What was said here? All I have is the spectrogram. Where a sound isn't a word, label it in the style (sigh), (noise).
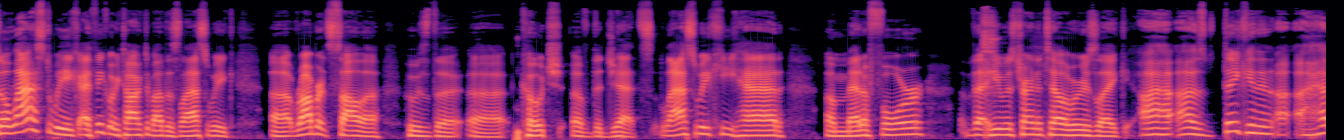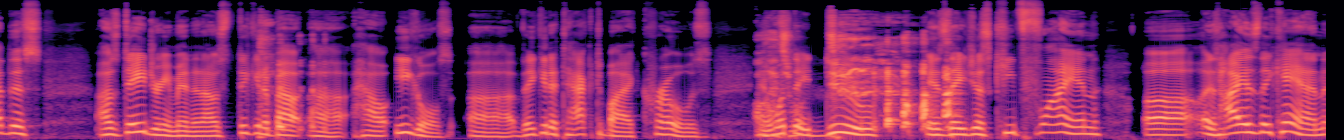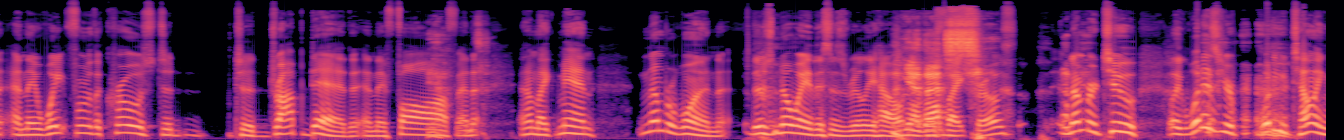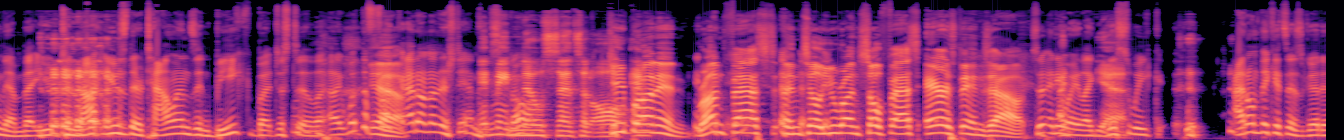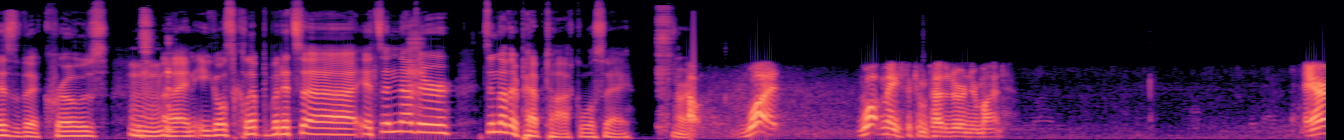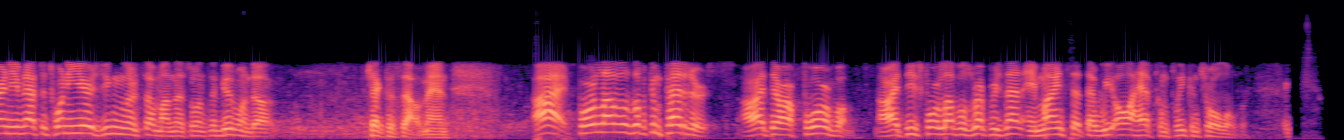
So last week, I think we talked about this last week. Uh, Robert Saleh, who's the uh, coach of the Jets, last week he had a metaphor that he was trying to tell where he's like, I, I was thinking and I, I had this, I was daydreaming and I was thinking about (laughs) uh, how eagles, uh, they get attacked by crows. Oh, and what they do (laughs) is they just keep flying uh, as high as they can and they wait for the crows to to drop dead and they fall Yeah. off and and I'm like, man, number one, there's no way this is really how (laughs) Yeah, eagles fight crows. Number two, like, what is your what are you telling them that you cannot use their talons and beak, but just to like, like, what the Yeah. fuck? I don't understand. It made no sense at all. Keep And- running. (laughs) Run fast until you run so fast air thins out. So anyway, like yeah. this week, I don't think it's as good as the crows Mhm. uh, and eagles clip, but it's uh it's another it's another pep talk, we'll say. All right. What what makes a competitor in your mind? Aaron, even after 20 years, you can learn something on this one. It's a good one, dog. Check this out, man. All right, four levels of competitors. All right, there are four of them. All right, these four levels represent a mindset that we all have complete control over.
